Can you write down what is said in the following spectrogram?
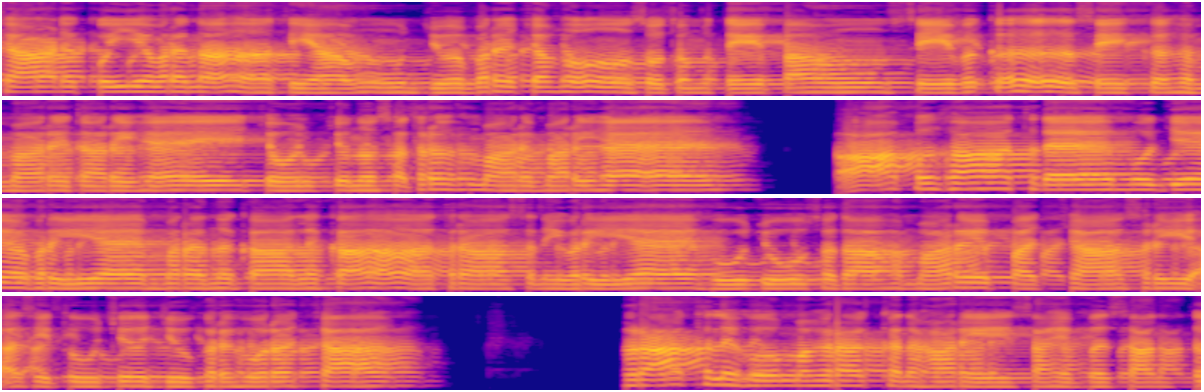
ਛਾੜ ਕੋਈ ਅਵਰ ਨਾ ਤਿਆਉ ਜੋ ਬਰ ਚਾਹੋ ਸੋ ਤੁਮ ਤੇ ਪਾਉ। ਸੇਵਕ, ਸਿੱਖ ਹਮਾਰੇ ਤਾਰੇ ਹੈ ਚੁਨ ਚੁਨ ਸਤਰ ਹਮਾਰੇ ਮਾਰੇ ਹੈ। ਆਪ ਹਾਥ ਦੇ ਮੁਝੇ ਅਵਰੀਐ, ਮਰਨ ਕਾਲ ਕਾ ਤਰਾਸ ਨਿਵਰੀਐ, ਹੂ ਜੋ ਸਦਾ ਹਮਾਰੇ ਪਛਾ, ਸ੍ਰੀ ਅਸੀ ਤੂਚ ਜੂ ਕਰ ਹੋ ਰਚਾ ਰਾਖ ਲਿਓ ਮਹਰਾਖਨ ਹਾਰੇ ਸਾਹਿਬ ਸੰਤ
